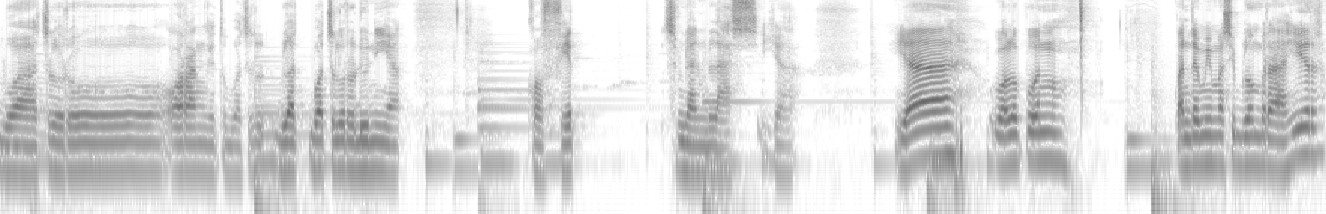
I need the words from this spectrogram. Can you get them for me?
buat seluruh orang gitu buat buat buat seluruh dunia. Covid 19 ya ya walaupun pandemi masih belum berakhir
